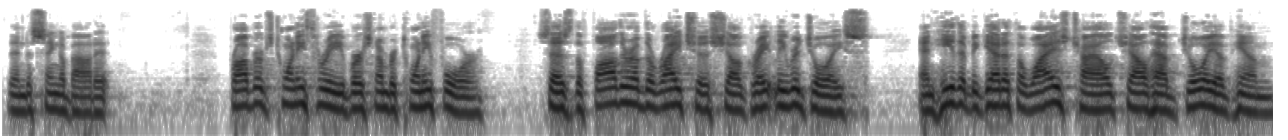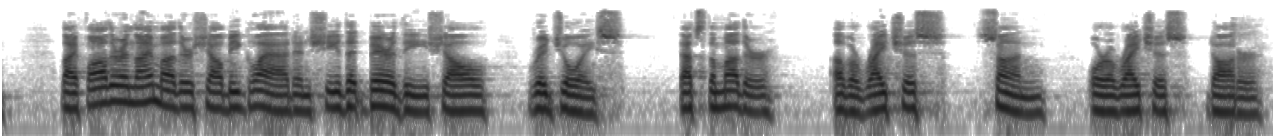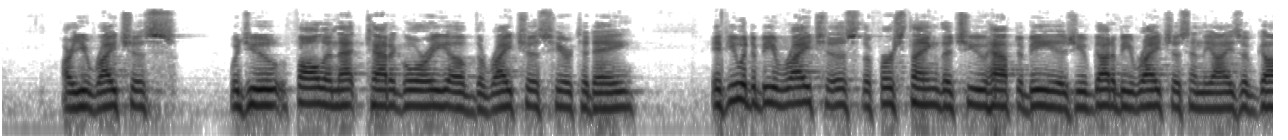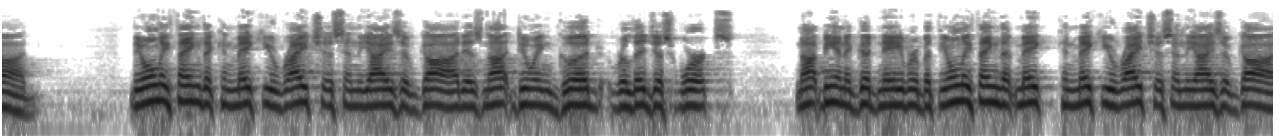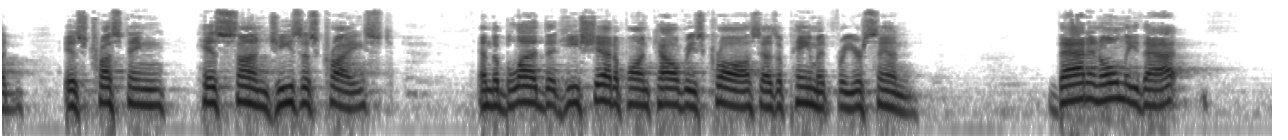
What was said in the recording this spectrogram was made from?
than to sing about it. Proverbs 23 verse number 24 says, the father of the righteous shall greatly rejoice, and he that begetteth a wise child shall have joy of him. Thy father and thy mother shall be glad, and she that bare thee shall rejoice. That's the mother of a righteous son or a righteous daughter. Are you righteous? Would you fall in that category of the righteous here today? If you were to be righteous, the first thing that you have to be is you've got to be righteous in the eyes of God. The only thing that can make you righteous in the eyes of God is not doing good religious works, not being a good neighbor, but the only thing that make, can make you righteous in the eyes of God is trusting His Son, Jesus Christ, and the blood that He shed upon Calvary's cross as a payment for your sin. That and only that.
